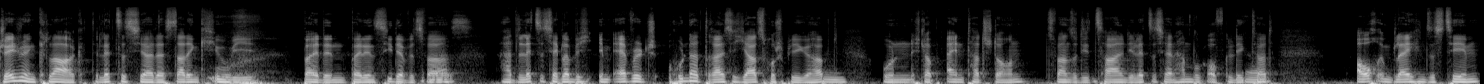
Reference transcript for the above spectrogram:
Jadrian Clark, der letztes Jahr der Starting QB bei den, bei den Sea Devils war, Nice. Hat letztes Jahr, glaube ich, im Average 130 Yards pro Spiel gehabt Mhm. und ich glaube einen Touchdown. Das waren so die Zahlen, die er letztes Jahr in Hamburg aufgelegt Ja. hat. Auch im gleichen System.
